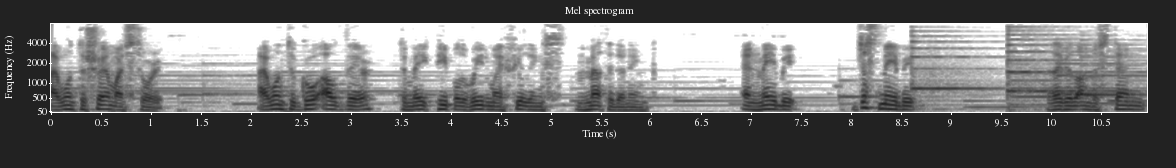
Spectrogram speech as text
I want to share my story. I want to go out there to make people read my feelings method in ink. And maybe, just maybe, they will understand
